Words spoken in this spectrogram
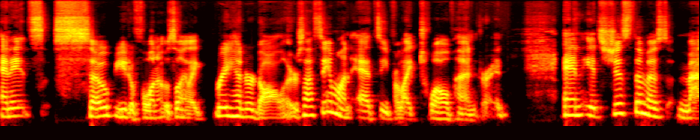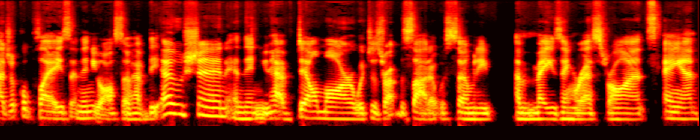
and it's so beautiful. And it was only like three hundred dollars. I see them on Etsy for like twelve hundred, and it's just the most magical place. And then you also have the ocean, and then you have Del Mar, which is right beside it, with so many amazing restaurants. And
